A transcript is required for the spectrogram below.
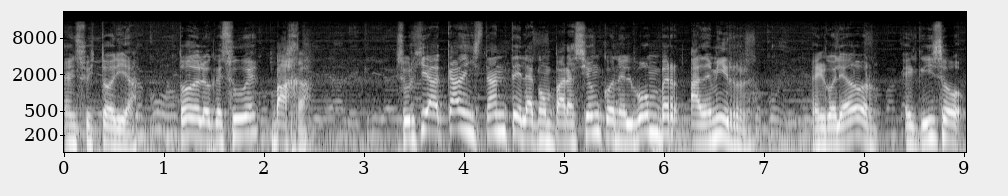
en su historia. Todo lo que sube, baja. Surgía a cada instante la comparación con el bomber Ademir, el goleador, el que hizo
